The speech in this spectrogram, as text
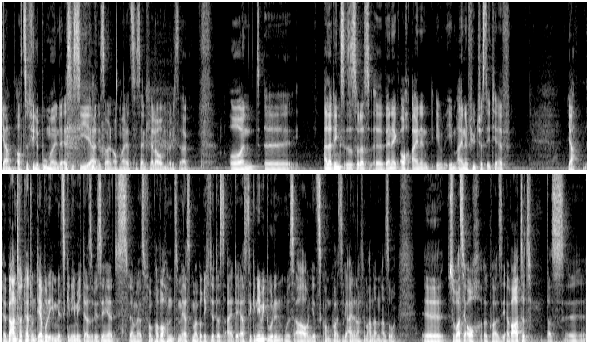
ja, auch zu viele Boomer in der SEC, ja, die sollen auch mal jetzt das endlich erlauben, würde ich sagen. Und äh, allerdings ist es so, dass äh, Vanek auch einen, eben einen Futures-ETF ja, äh, beantragt hat und der wurde eben jetzt genehmigt. Also wir sehen ja, das, wir haben jetzt vor ein paar Wochen zum ersten Mal berichtet, dass der erste genehmigt wurde in den USA und jetzt kommen quasi der eine nach dem anderen. Also äh, so war es ja auch äh, quasi erwartet, dass äh,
